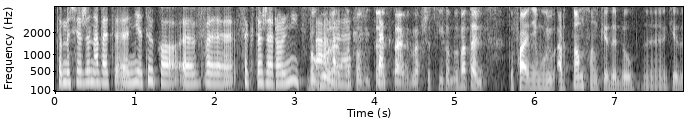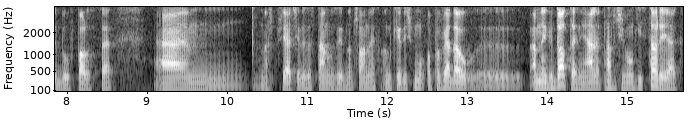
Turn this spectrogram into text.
To myślę, że nawet e, nie tylko w sektorze W rolnictwa, ogóle ale to, to tak, jest tak dla wszystkich obywateli. Tu fajnie mówił Art Thompson, kiedy był, e, kiedy był w Polsce. Nasz przyjaciel ze Stanów Zjednoczonych. On kiedyś mu opowiadał e, anegdotę, nie, ale prawdziwą historię, jak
